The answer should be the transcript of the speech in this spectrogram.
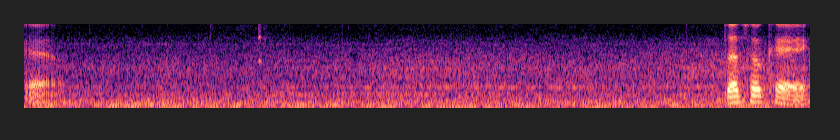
Yeah. That's okay.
